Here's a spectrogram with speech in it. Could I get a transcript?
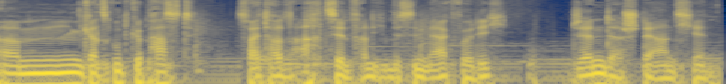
ähm, ganz gut gepasst. 2018 fand ich ein bisschen merkwürdig. Gender-Sternchen.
